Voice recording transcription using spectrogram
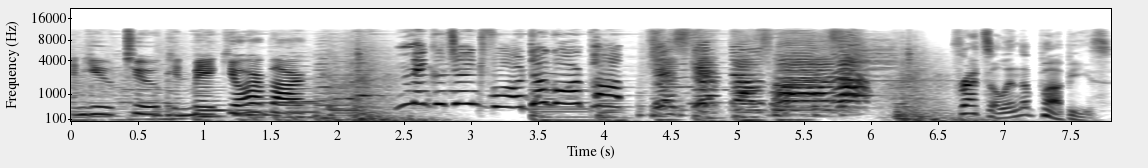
And you too can make your bark. Make a change for a dog or pup. Just get those paws up. Pretzel and the puppies.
